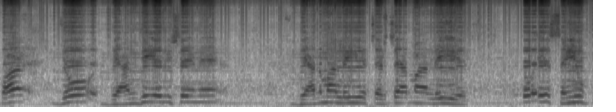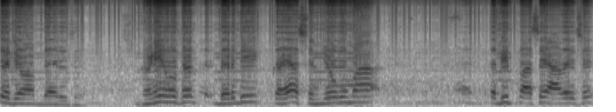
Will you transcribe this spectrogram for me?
પણ જો ધ્યાનથી એ વિષયને ધ્યાનમાં લઈએ, ચર્ચામાં લઈએ, તો એ સંયુક્ત જવાબદારી છે. ઘણી વખત દર્દી કયા સંજોગોમાં તબીબ પાસે આવે છે,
